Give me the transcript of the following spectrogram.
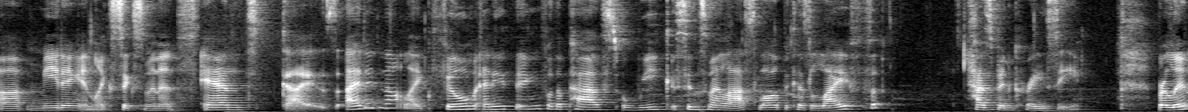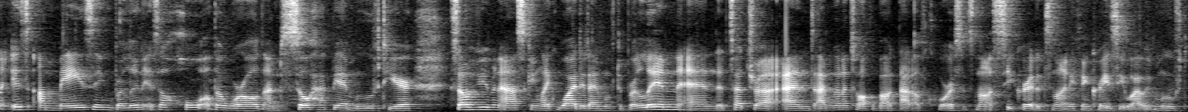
a meeting in like six minutes and guys i did not like film anything for the past week since my last vlog because life has been crazy Berlin is amazing. Berlin is a whole other world. I'm so happy I moved here. Some of you have been asking like why did I move to Berlin and etc. And I'm gonna talk about that of course. It's not a secret, it's not anything crazy why we moved.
